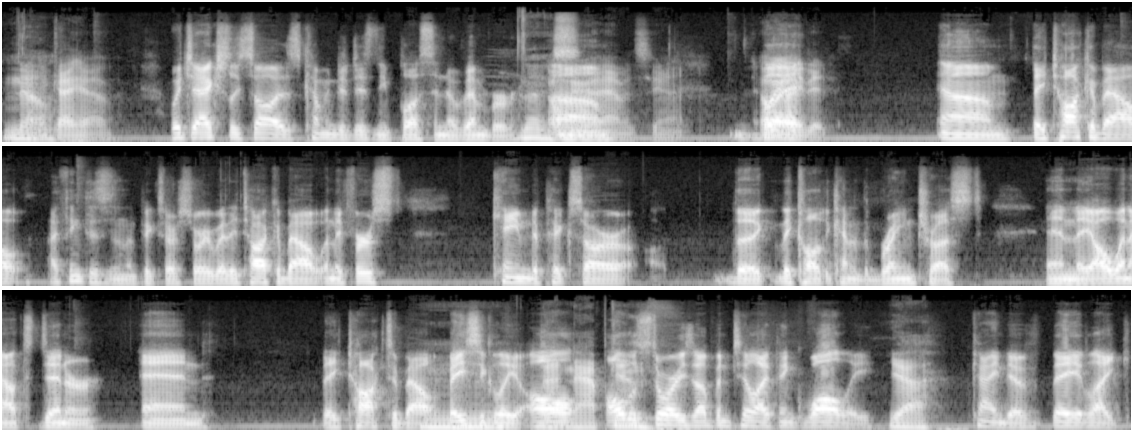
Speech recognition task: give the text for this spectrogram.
No, I No, think I have. Which I actually saw is coming to Disney Plus in November? Nice. Oh, Um, I haven't seen it. Oh, yeah, I did. um, they talk about i think this is in the pixar story but they talk about when they first came to pixar the they called it kind of the brain trust and they all went out to dinner and they talked about Mhm. basically all all the stories up until i think WALL-E yeah, kind of they like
